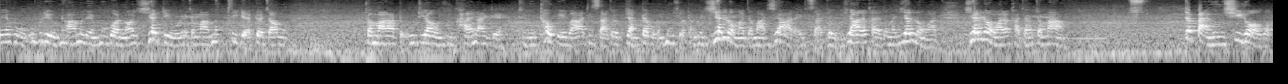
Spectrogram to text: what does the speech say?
ရဲ့ဟိုဥပဒေကိုနားမလည်မှုပေါ့နော်ရက်တွေကိုလည်းကျမမသိတဲ့အတွက်ကြောင့်ကျမကတူတယောက်ကိုယူခိုင်းလိုက်တယ်ဒီလိုထုတ်ပေးပါဒီစာချုပ်ပြန်တက်ဖို့အမှုဆိုတော့ဒါပေမဲ့ရက်လွန်မှကျမရတယ်ဒီစာချုပ်ရတဲ့ခါကျမရက်လွန်သွားရက်လွန်သွားတဲ့ခါကျကျမတက်ပံကိုရှိတော့ပေါ့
